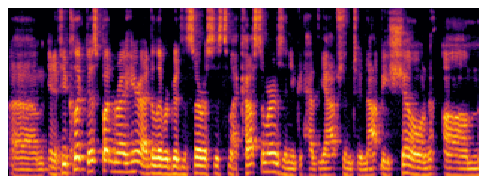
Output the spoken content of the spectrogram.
Um, and if you click this button right here, I deliver goods and services to my customers, and you can have the option to not be shown um,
